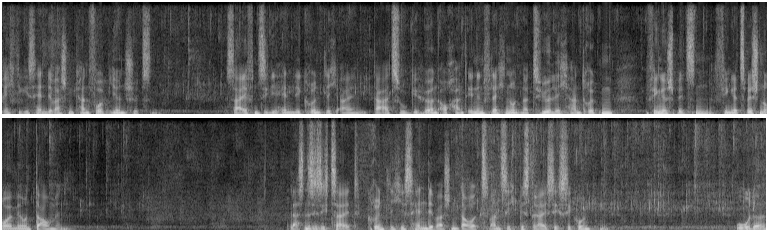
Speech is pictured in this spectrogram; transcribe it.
Richtiges Händewaschen kann vor Viren schützen. Seifen Sie die Hände gründlich ein. Dazu gehören auch Handinnenflächen und natürlich Handrücken, Fingerspitzen, Fingerzwischenräume und Daumen. Lassen Sie sich Zeit. Gründliches Händewaschen dauert 20 bis 30 Sekunden. Oder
